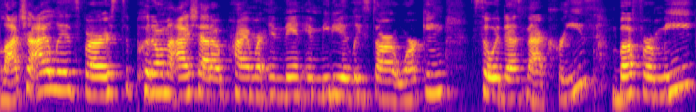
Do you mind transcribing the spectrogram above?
blot your eyelids first, put on the eyeshadow primer, and then immediately start working so it does not crease. But for me,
